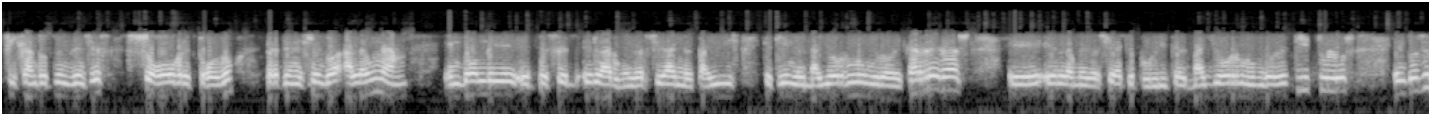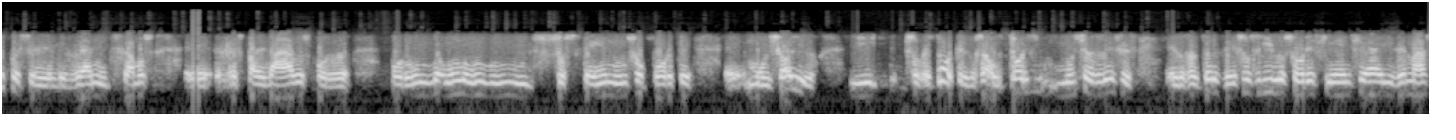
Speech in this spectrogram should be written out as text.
fijando tendencias, sobre todo perteneciendo a la UNAM, en donde eh, pues es la universidad en el país que tiene el mayor número de carreras, eh, es la universidad que publica el mayor número de títulos, entonces pues eh, realmente estamos respaldados por por un, un, un sostén, un soporte eh, muy sólido. Y sobre todo que los autores muchas veces eh, los autores de esos libros sobre ciencia y demás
